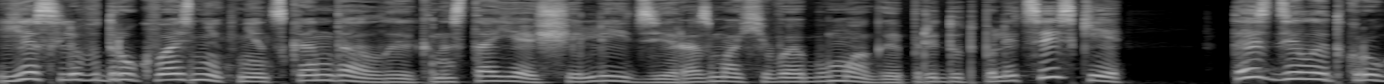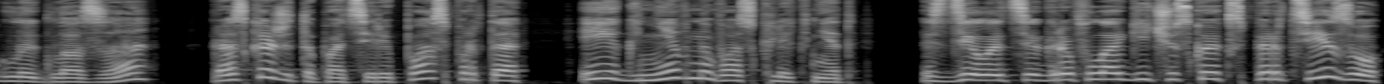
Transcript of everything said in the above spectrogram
Если вдруг возникнет скандал и к настоящей Лидии, размахивая бумагой, придут полицейские, та сделает круглые глаза, расскажет о потере паспорта и гневно воскликнет «Сделайте графологическую экспертизу,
